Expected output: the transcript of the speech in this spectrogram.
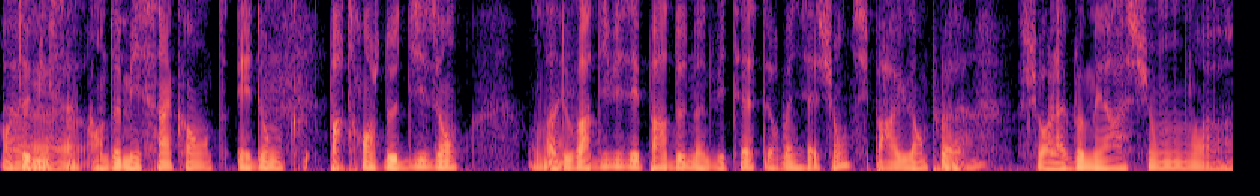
En euh, 2050. en 2050. Et donc par tranche de 10 ans, on va devoir diviser par deux notre vitesse d'urbanisation. Si par exemple Voilà. sur l'agglomération, euh,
